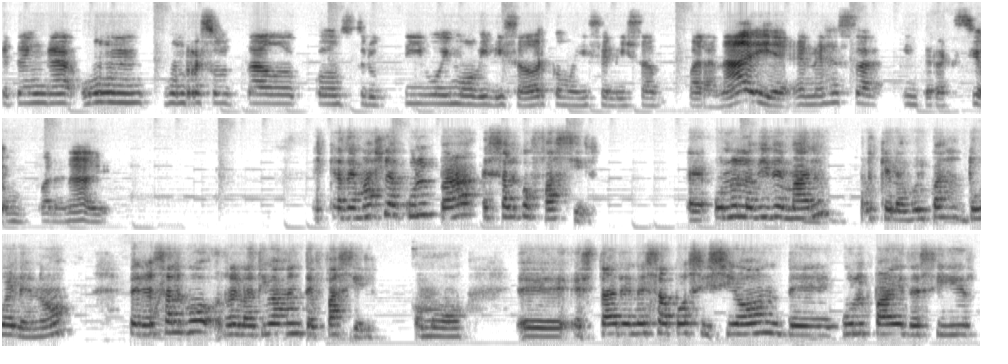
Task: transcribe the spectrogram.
que tenga un, un, resultado constructivo y movilizador, como dice Lisa, para nadie en esa interacción, para nadie. Es que además la culpa es algo fácil. Eh, uno lo vive mal porque la culpa duele, ¿no? Pero es algo relativamente fácil, como eh, estar en esa posición de culpa y decir,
